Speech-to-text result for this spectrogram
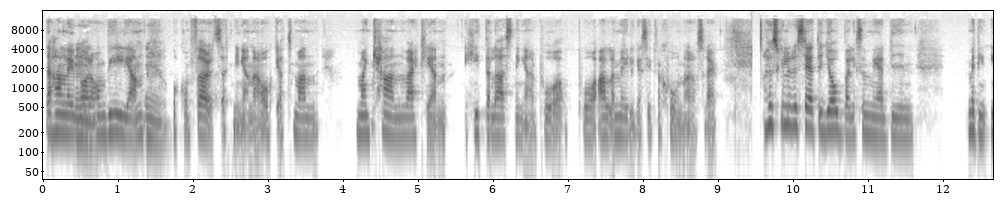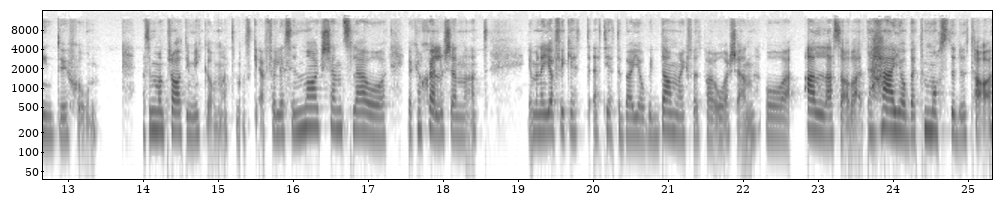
Det handlar ju mm. bara om viljan mm. och om förutsättningarna och att man, man kan verkligen hitta lösningar på, på alla möjliga situationer och sådär. Hur skulle du säga att du jobbar liksom med, din, med din intuition? Alltså man pratar ju mycket om att man ska följa sin magkänsla och jag kan själv känna att jag menar jag fick ett, ett jättebra jobb i Danmark för ett par år sedan och alla sa bara det här jobbet måste du ta.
